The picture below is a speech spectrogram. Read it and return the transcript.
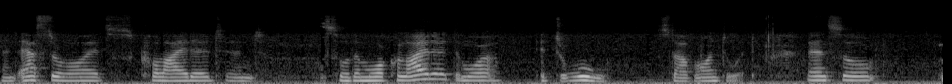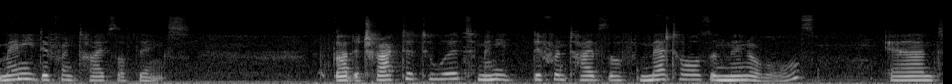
and asteroids collided and so the more collided the more it drew stuff onto it. And so many different types of things got attracted to it many different types of metals and minerals. And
